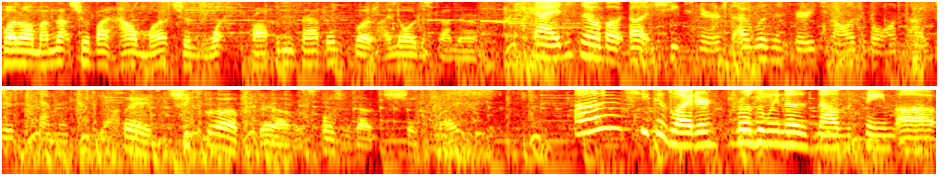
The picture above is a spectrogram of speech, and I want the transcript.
But um, I'm not sure by how much and what properties happened, but I know I just got nerfed. Yeah, I just know about uh, Sheik's nerfs. I wasn't very too knowledgeable on uh, Zero Samus, to be honest. Same. Sheik's uh, uh, exposure got shaken, right? Uh, Sheik is lighter. Rosalina is now the same uh,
